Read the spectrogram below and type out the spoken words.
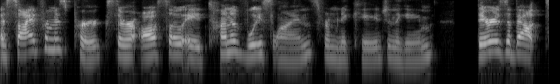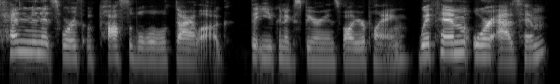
aside from his perks, there are also a ton of voice lines from Nick Cage in the game. There is about 10 minutes worth of possible dialogue that you can experience while you're playing with him or as him.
